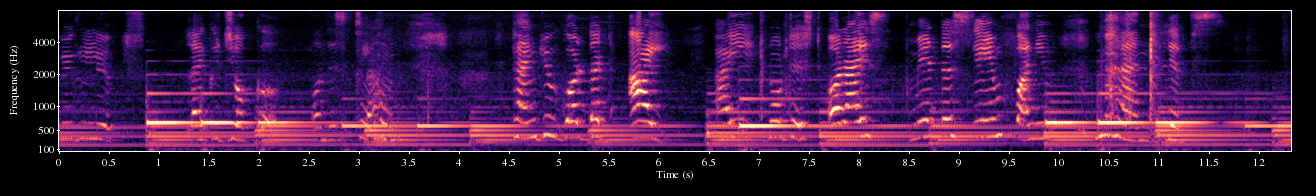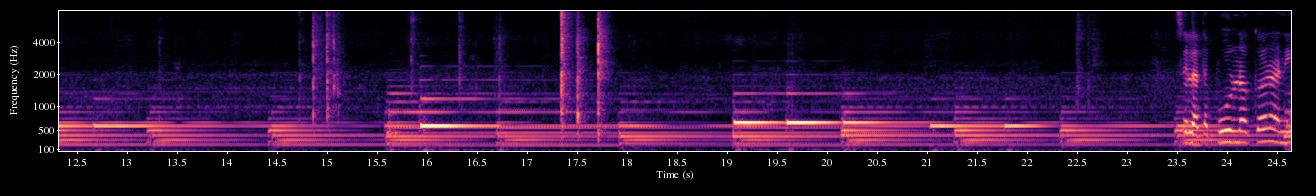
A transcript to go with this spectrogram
big lips like a joker on this clown. Thank you God that I I noticed or I made the same funny man lips. चल आता पूर्ण कर आणि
